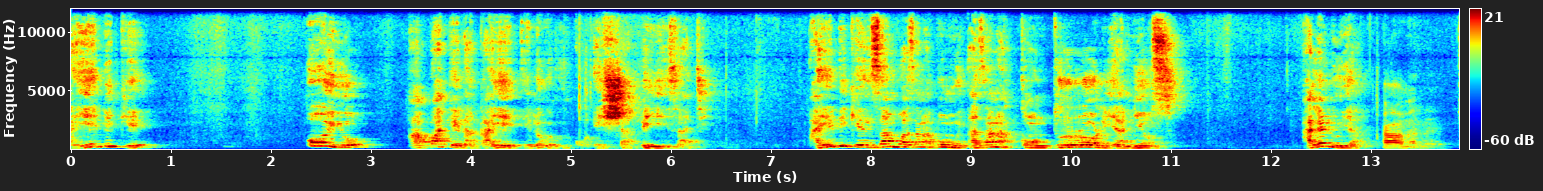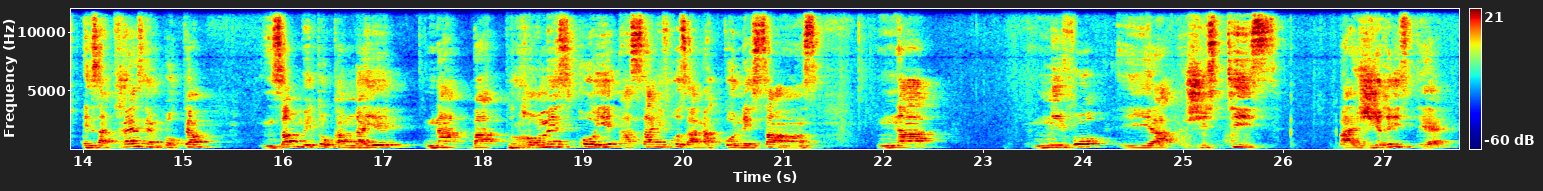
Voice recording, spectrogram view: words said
ayebi ke oyo abatelaka ye eloko ekoki koéchappe ye eza te ayebi ke nzambe aza na bomoi aza na contrôle ya nyonso alleluya Amen. Eza très important nzambe tokanga ye na bapromese oyo ye asali fo ozala na connaissance na niveau ya justice. Bajuriste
